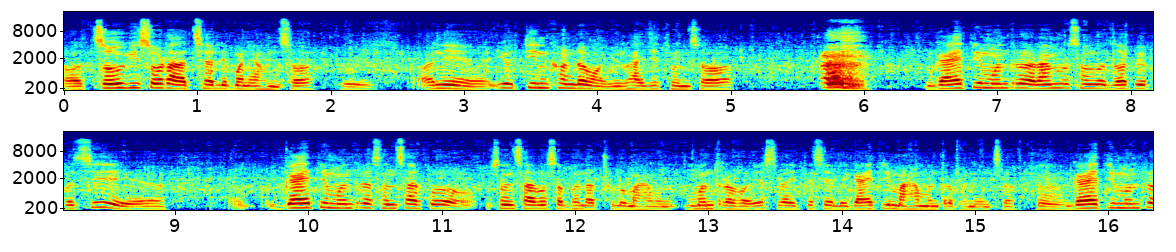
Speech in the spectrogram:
चौबिसवटा अक्षरले बन्या हुन्छ। अनि यो तिन खण्डमा विभाजित हुन्छ। गायत्री मन्त्र राम्रोसँग जपेपछि गायत्री मन्त्र संसारको संसारमा सबभन्दा ठुलो महामन् मन्त्र हो। यसलाई त्यसैले गायत्री महामन्त्र भनिन्छ। गायत्री मन्त्र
